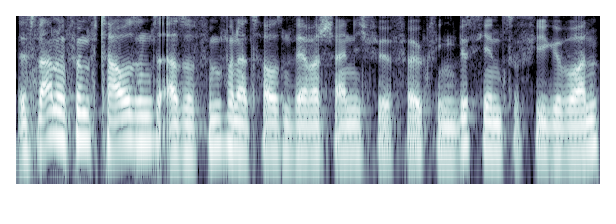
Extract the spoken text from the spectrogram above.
Es waren nur 5.000, also 500.000 wäre wahrscheinlich für Völkling ein bisschen zu viel geworden.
